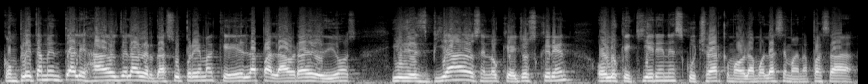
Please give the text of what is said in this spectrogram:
Completamente alejados de la verdad suprema que es la palabra de Dios y desviados en lo que ellos creen o lo que quieren escuchar, como hablamos la semana pasada.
